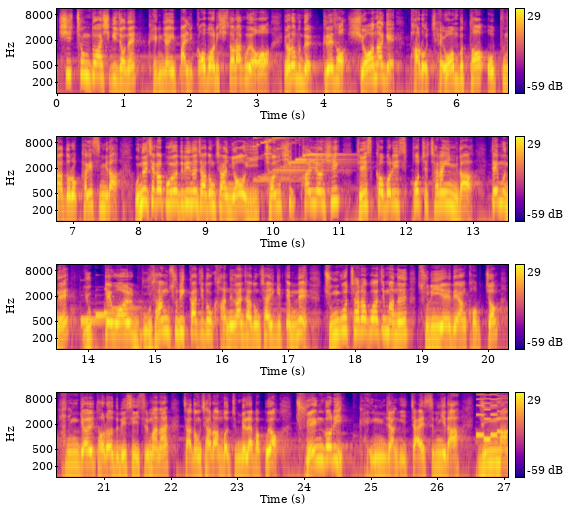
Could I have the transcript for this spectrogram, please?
시청도 하시기 전에 굉장히 빨리 꺼버리시더라고요. 여러분들, 그래서 시원하게 바로 재원부터 오픈하도록 하겠습니다. 오늘 제가 보여드리는 자동차는요, 2018년식 디스커버리 스포츠 차량입니다. 때문에 6개월 무상 수리까지도 가능한 자동차이기 때문에 중고차라고 하지만은 수리에 대한 걱정 한결 덜어드릴 수 있을 만한 자동차로 한번 준비를 해봤고요. 주행거리 굉장히 짧습니다. 6만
